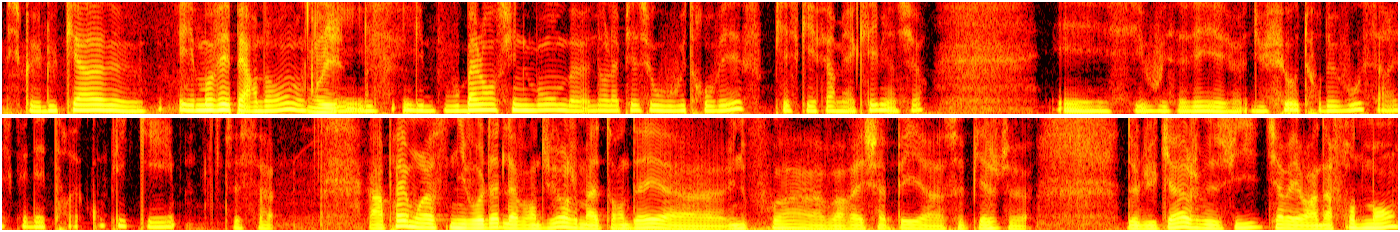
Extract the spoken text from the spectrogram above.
Puisque Lucas euh, est mauvais perdant, donc Oui. il, il vous balance une bombe dans la pièce où vous vous trouvez, pièce qui est fermée à clé bien sûr. Et si vous avez euh, du feu autour de vous, ça risque d'être compliqué. C'est ça. Alors après, moi, à ce niveau-là de l'aventure, je m'attendais une fois à avoir échappé à ce piège de, de Lucas. Je me suis dit, tiens, il va y avoir un affrontement.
